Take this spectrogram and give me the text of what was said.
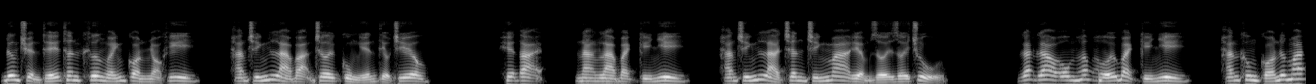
Đương chuyển thế thân Khương Ánh còn nhỏ khi, hắn chính là bạn chơi cùng Yến Tiểu Chiêu. Hiện tại, nàng là Bạch Kỳ Nhi, hắn chính là chân chính ma hiểm giới giới chủ. Gắt gao ôm hấp hối Bạch Kỳ Nhi, hắn không có nước mắt,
